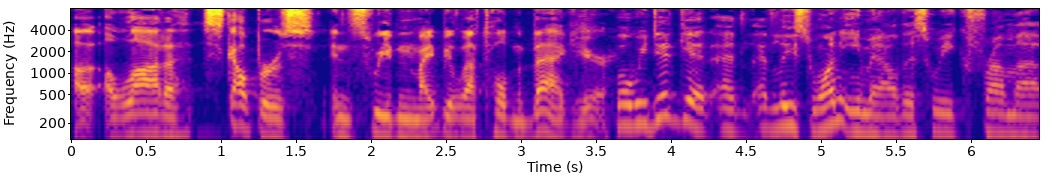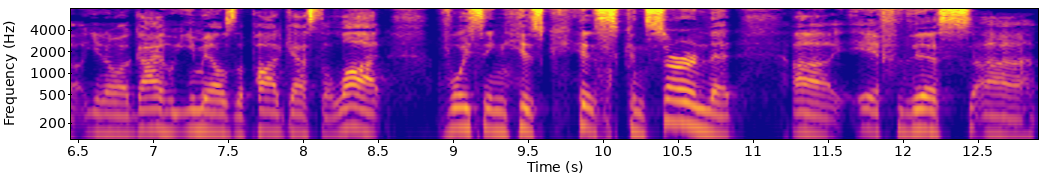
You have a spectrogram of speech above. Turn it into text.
a, a lot of scalpers in Sweden might be left holding the bag here. Well, we did get at, at least one email this week from uh, you know a guy who emails the podcast a lot, voicing his his concern that uh, if this uh,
